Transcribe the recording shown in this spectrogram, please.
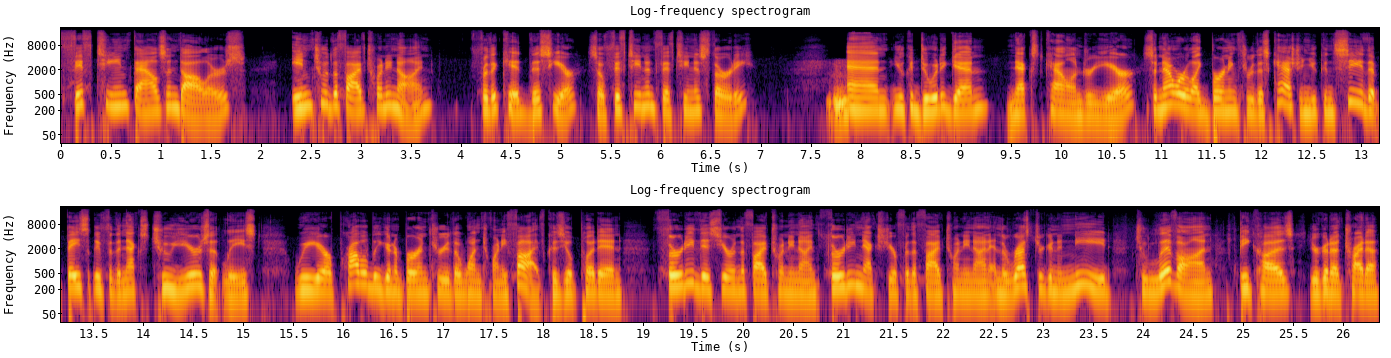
$15,000 into the 529 for the kid this year. So 15 and 15 is 30. And you could do it again next calendar year. So now we're like burning through this cash. And you can see that basically for the next two years at least, we are probably going to burn through the 125 because you'll put in 30 this year in the 529, 30 next year for the 529, and the rest you're going to need to live on because you're going to try to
